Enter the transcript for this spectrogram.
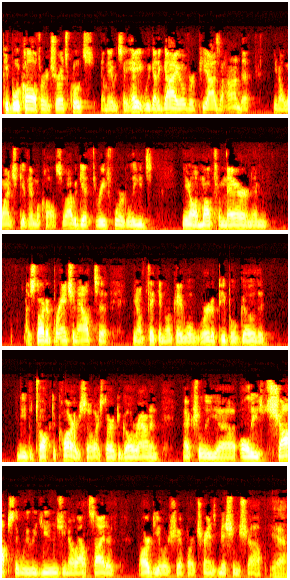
people would call for insurance quotes and they would say, Hey, we got a guy over at Piazza Honda, you know, why don't you give him a call? So I would get three, four leads, you know, a month from there. And then I started branching out to, you know, I'm thinking, okay, well, where do people go that need to talk to cars? So I started to go around and actually, uh, all these shops that we would use, you know, outside of our dealership, our transmission shop, yeah,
